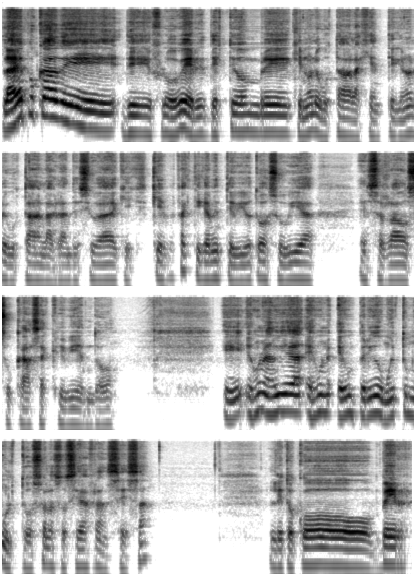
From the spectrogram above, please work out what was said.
La época de, Flaubert, de este hombre que no le gustaba a la gente, que no le gustaban las grandes ciudades, que, prácticamente vivió toda su vida encerrado en su casa escribiendo, eh, es una vida, es un, es un periodo muy tumultuoso a la sociedad francesa. Le tocó ver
